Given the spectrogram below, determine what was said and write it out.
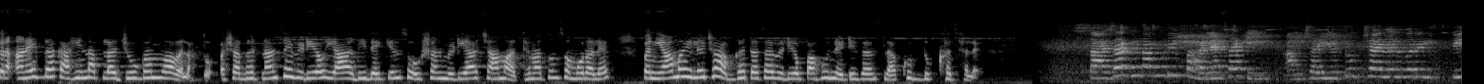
तर अनेकदा काहींना आपला जीव गमवावा लागतो. अशा घटनांचे व्हिडिओ याआधी देखील सोशल मीडियाच्या माध्यमातून समोर आले पण या महिलेच्या अपघाताचा व्हिडिओ पाहून नेटिझन्सला खूप दुःख झालंय. आमच्या यूट्यूब चॅनलवरील पी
